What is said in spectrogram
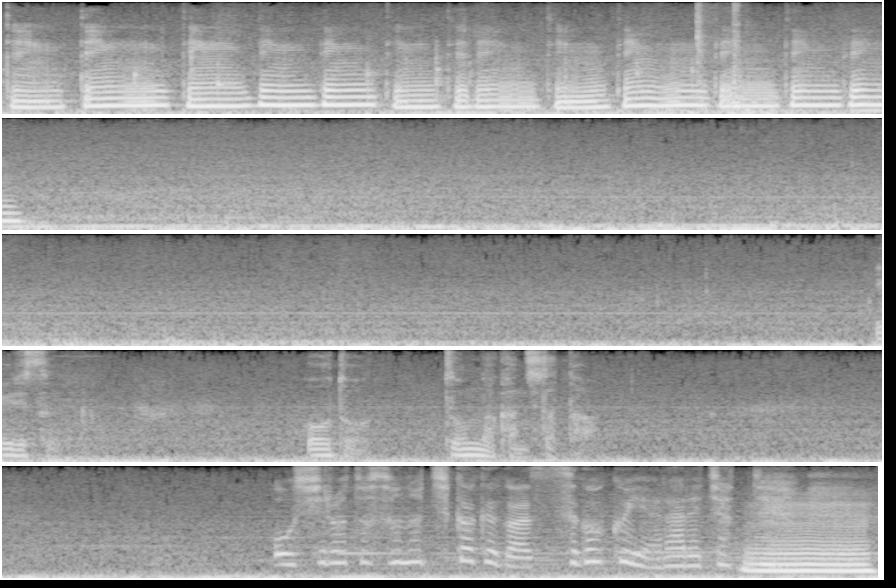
Ting ting ting ting ting ting ting ting ting ting ting ting. イリスオートどんな感じだったお城とその近くがすごくやられちゃって、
